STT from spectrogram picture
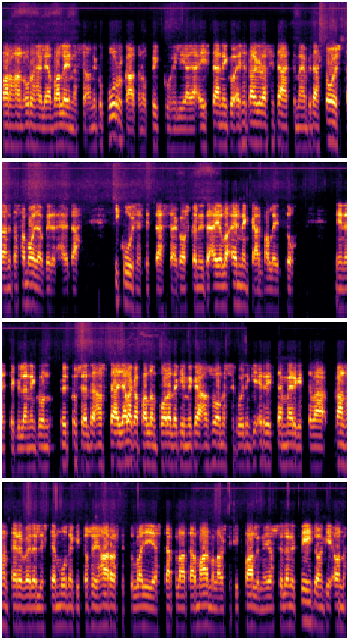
parhaan urheilijan valinnassa on niin kuin purkautunut pikkuhiljaa, ja ei, sitä, niin kuin, ei se tarkoita sitä, että meidän pitäisi toistaa niitä samoja virheitä ikuisesti tässä, koska niitä ei olla ennenkään valittu. Niin että kyllä niin kun, nyt kun sieltä on sitä jalkapallon puoleltakin, mikä on Suomessa kuitenkin erittäin merkittävä kansanterveydellisesti ja muutenkin tosi harrastettu laji ja sitä pelataan maailmanlaajuisestikin paljon, niin jos siellä nyt vihdoinkin on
